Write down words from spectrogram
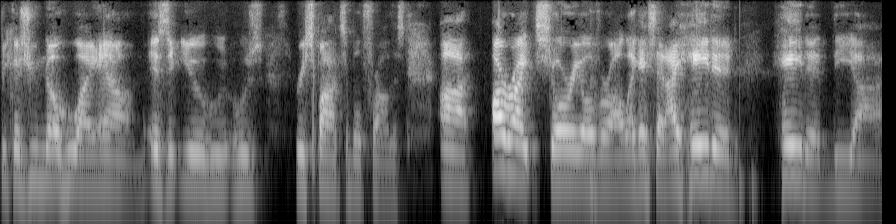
because you know who I am. Is it you who, who's responsible for all this? Uh, all right, story overall. Like I said, I hated hated the uh,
